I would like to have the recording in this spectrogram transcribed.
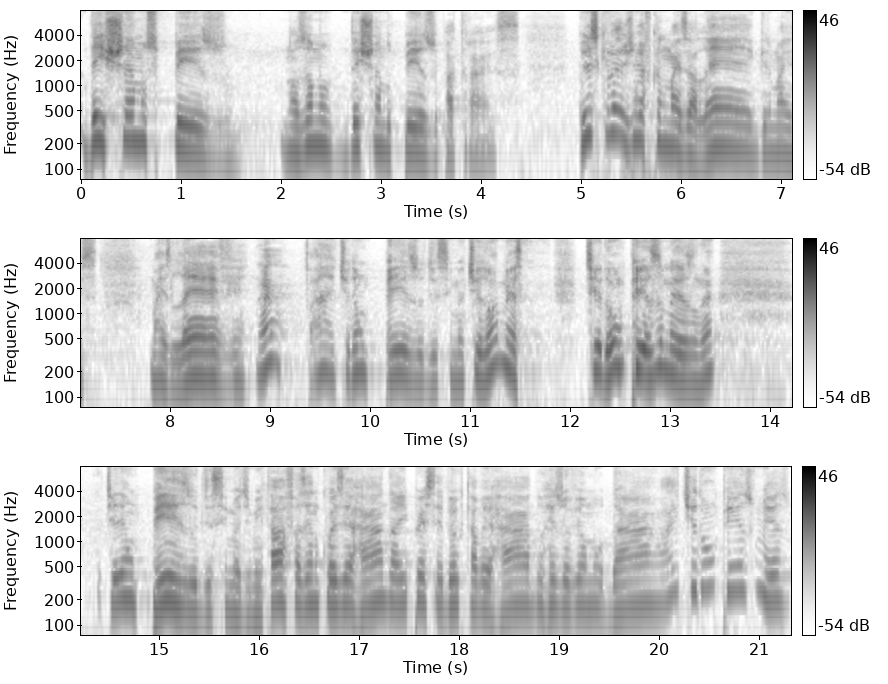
deixamos peso, nós vamos deixando peso para trás. Por isso que a gente vai ficando mais alegre, mais, mais leve, né? Vai, tirei um peso de cima, tirou mesmo, tirou um peso mesmo, né? tirei um peso de cima de mim, estava fazendo coisa errada, aí percebeu que estava errado, resolveu mudar, aí tirou um peso mesmo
